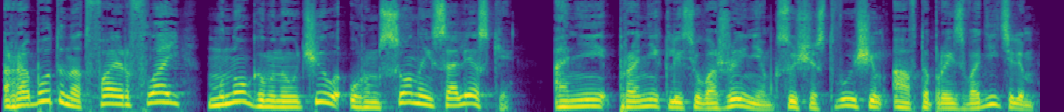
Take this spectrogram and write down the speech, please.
Работа над Firefly многому научила Урмсона и Солески. Они прониклись уважением к существующим автопроизводителям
